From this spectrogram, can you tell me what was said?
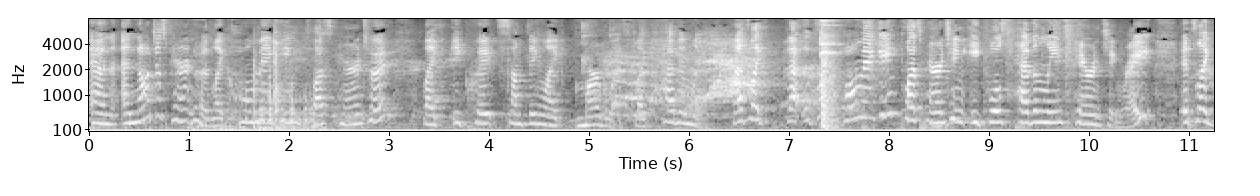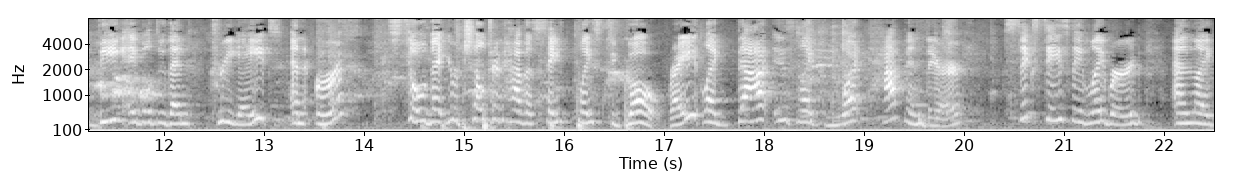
and and not just parenthood like homemaking plus parenthood like equates something like marvelous, like heavenly. That's like that. It's like homemaking plus parenting equals heavenly parenting, right? It's like being able to then create an earth so that your children have a safe place to go, right? Like that is like what happened there. Six days they labored and like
